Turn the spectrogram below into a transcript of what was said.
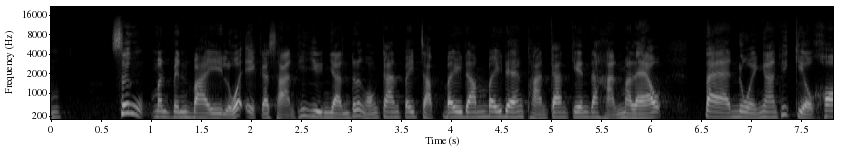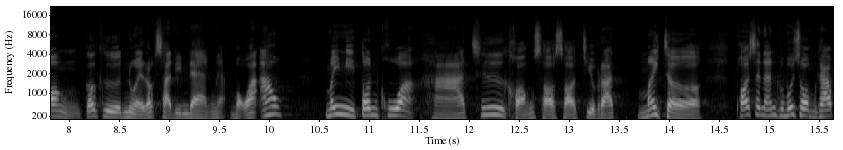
43 ซึ่งมันเป็นใบหรือว่าเอกสารที่ยืนยันเรื่องของการไปจับใบดำใบแดงผ่านการเกณฑ์ทหารมาแล้ว แต่หน่วยงานที่เกี่ยวข้องก็คือหน่วยรักษาดินแดงเนี่ยบอกว่าเอ้าไม่มีต้นขั้วหาชื่อของสสจิรัตไม่เจอ เพราะฉะนั้นคุณผู้ชมครับ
